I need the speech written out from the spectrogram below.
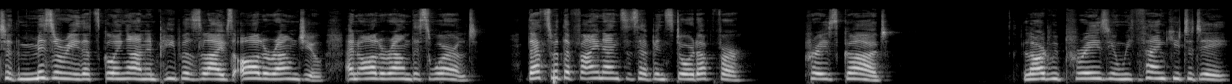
to the misery that's going on in people's lives all around you and all around this world. That's what the finances have been stored up for. Praise God. Lord, we praise you and we thank you today.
